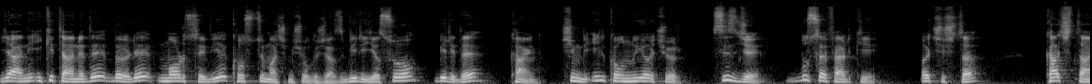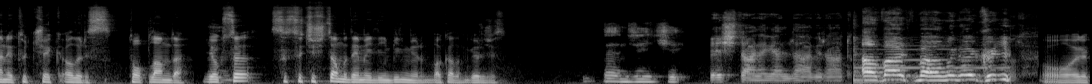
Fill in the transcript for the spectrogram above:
Yani iki tane de böyle mor seviye kostüm açmış olacağız. Biri Yasuo, biri de Kayn. Şimdi ilk onluyu açıyorum. Sizce bu seferki açışta kaç tane tutçek alırız toplamda? Yoksa sı sıçışta mı demeliyim bilmiyorum. Bakalım göreceğiz. Bence iki. 5 tane geldi abi rahat ol. Abartma amına koyayım. O öyle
